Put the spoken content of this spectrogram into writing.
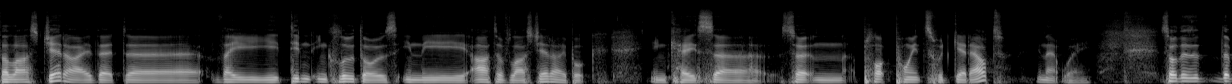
the Last Jedi that uh, they didn't include those in the Art of Last Jedi book in case uh, certain plot points would get out in that way. So the, the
